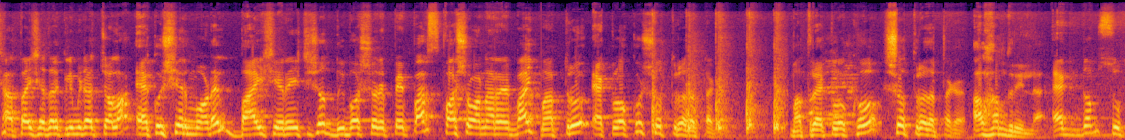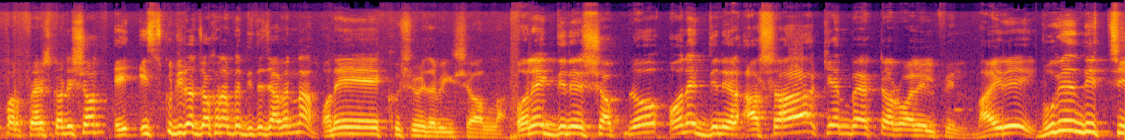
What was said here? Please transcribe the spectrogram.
সাতাইশ হাজার কিলোমিটার চলা, একুশের মডেল বাইশের রেজিস্ট্রেশন দুই বছরের পেপার ফার্স্ট ওয়ানারের বাইক মাত্র এক লক্ষ সত্তর হাজার টাকা। মাত্র এক লক্ষ সত্তর হাজার টাকা। আলহামদুলিল্লাহ, একদম সুপার ফ্রেশ কন্ডিশন এই স্কুটিটা যখন আপনি দিতে যাবেন না, অনেক খুশি হয়ে যাবে ইনশাআল্লাহ। অনেক দিনের স্বপ্ন, অনেক দিনের আশা, কিনবে একটা রয়্যাল এনফিল্ড ভাইরে বুকিং দিচ্ছি,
